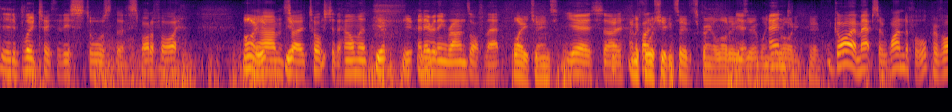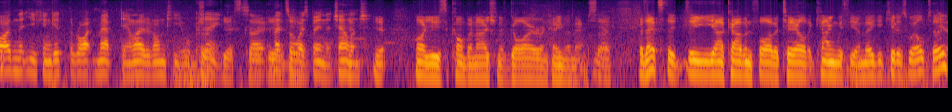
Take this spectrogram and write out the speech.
the Bluetooth of this stores the Spotify. Oh yeah. um, yep. So it talks to the helmet. Yep. yep. And everything runs off that. Play your tunes. Yeah. So. And of course, you can see the screen a lot easier when you're And riding. Yeah. Gaia maps are wonderful, providing that you can get the right map downloaded onto your machine. yes, so correct, and that's yeah. always been the challenge. Yeah, I use the combination of Gaia and Hema maps. So, Yeah. but that's the the uh, carbon fibre tower that came with the Omega kit as well too.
